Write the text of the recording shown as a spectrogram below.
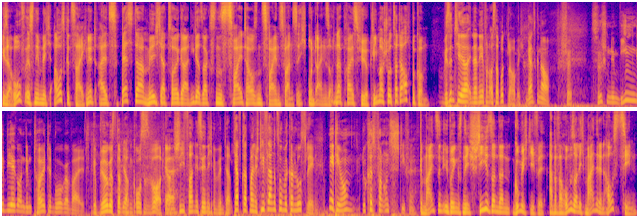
Dieser Hof ist nämlich ausgezeichnet als bester Milcherzeuger Niedersachsens 2022. Und einen Sonderpreis für Klimaschutz hat er auch bekommen. Wir sind hier in der Nähe von Osnabrück, glaube ich. Ganz genau. Schön. Zwischen dem Bienengebirge und dem Teutoburger Wald. Gebirge ist, glaube ich, auch ein großes Wort. Ja. Ja. Skifahren ist hier nicht im Winter. Ich habe gerade meine Stiefel angezogen, wir können loslegen. Nee, Timo, du kriegst von uns Stiefel. Gemeint sind übrigens nicht Ski, sondern Gummistiefel. Aber warum soll ich meine denn ausziehen?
